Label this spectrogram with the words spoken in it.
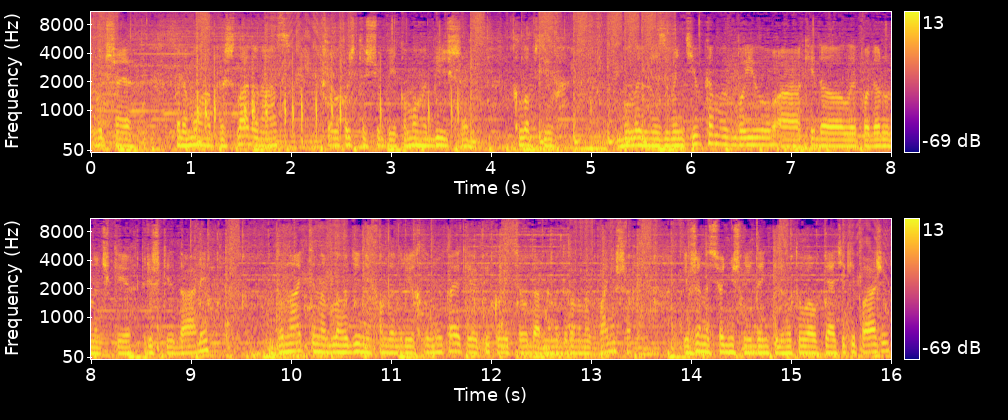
швидше перемога прийшла до нас. Ви хочете, щоб якомога більше хлопців були не з гвинтівками в бою, а кидали подаруночки трішки далі. Донатьте на благодійний фонд Андрія Хленюка, який опікується ударними дронами Панішер. І вже на сьогоднішній день підготував 5 екіпажів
